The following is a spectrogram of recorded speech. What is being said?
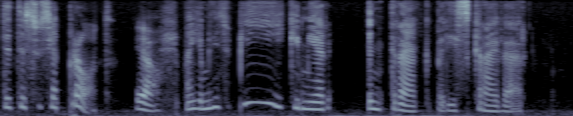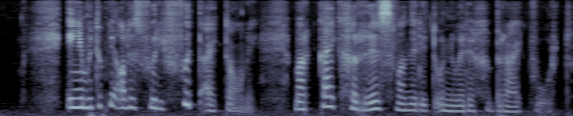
dit is soos jy praat. Ja. Maar jy moet net 'n bietjie meer intrek by die skryfwerk. En jy moet ook nie alles voor die voet uithaal nie, maar kyk gerus wanneer dit onnodig gebruik word.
